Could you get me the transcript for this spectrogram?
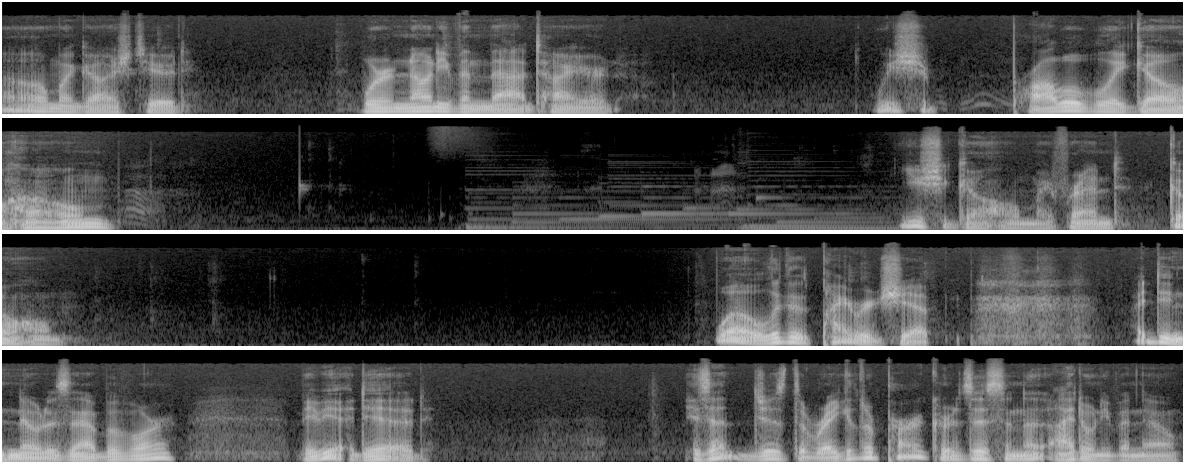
Oh my gosh, dude. We're not even that tired. We should probably go home. You should go home, my friend. Go home. Whoa, look at this pirate ship. I didn't notice that before. Maybe I did. Is that just the regular park or is this an I don't even know.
